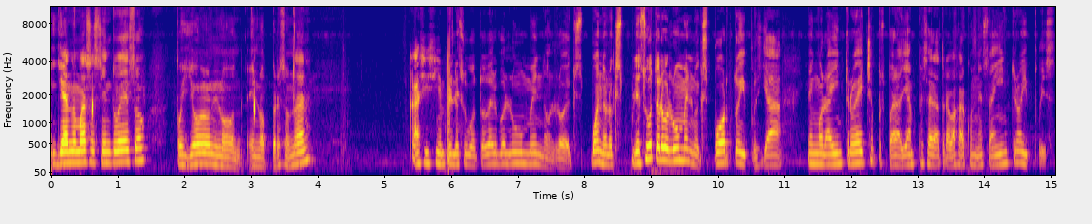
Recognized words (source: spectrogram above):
Y ya nomás haciendo eso, pues yo en lo, en lo personal casi siempre le subo todo el volumen, o lo ex, bueno, lo le subo todo el volumen, lo exporto y pues ya tengo la intro hecha pues para ya empezar a trabajar con esa intro y pues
